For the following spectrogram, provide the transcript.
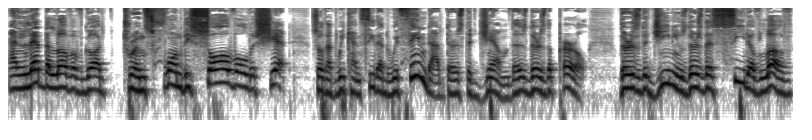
and let the love of God transform, dissolve all the shit so that we can see that within that there's the gem, there's, there's the pearl, there's the genius, there's the seed of love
